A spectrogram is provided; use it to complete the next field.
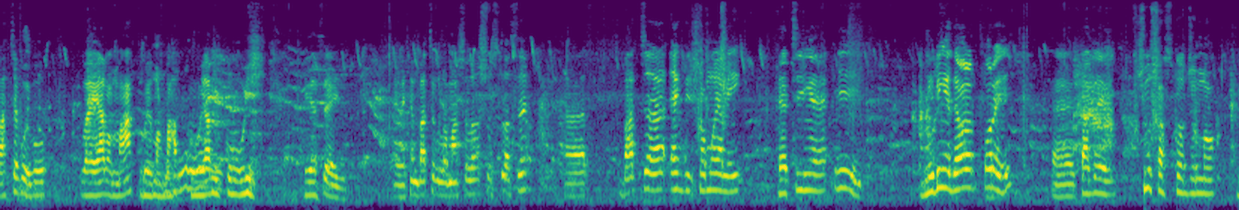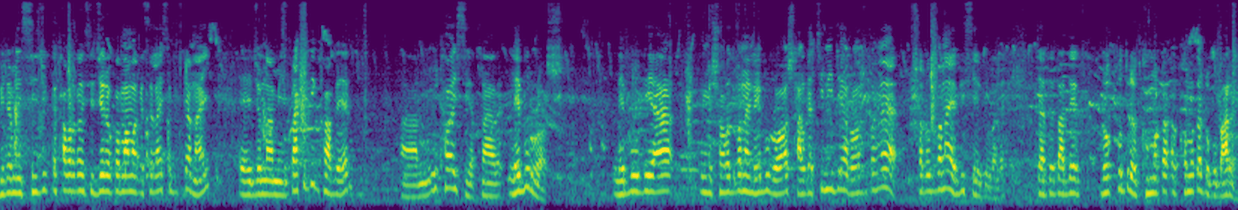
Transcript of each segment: বাচ্চা কইব ভাই, আমার মা কই, আমার বাপ কই, আমি কই? ঠিক আছে, এই যে। দেখেন, বাচ্চাগুলো মার্শাল্লাহ সুস্থ আছে। আর বাচ্চা একদিন সময় আমি হ্যাচিংয়ে ই ব্লুডিংয়ে দেওয়ার পরেই তাদের সুস্বাস্থ্যর জন্য ভিটামিন সি যুক্ত খাবার খাইছি। যেরকম আমার কাছে লাইসিপিকটা নাই, এই জন্য আমি প্রাকৃতিকভাবে আমি, ই খাওয়াইছি আপনার লেবুর রস। লেবু দিয়া শরবত বানায় লেবুর রস, হালকা চিনি দিয়া রস বানায় শরবত বানায় দিছি একেবারে, যাতে তাদের রোগ প্রতিরোধ ক্ষমতা, ক্ষমতাটুকু বাড়ে।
